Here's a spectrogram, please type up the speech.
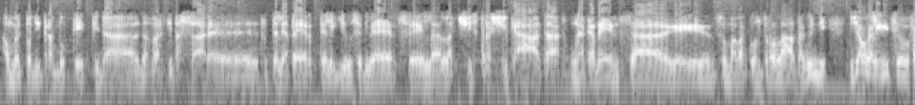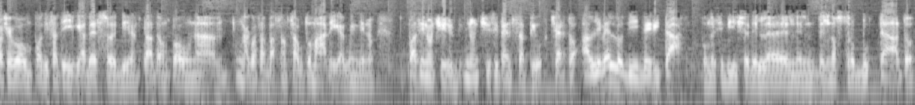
ha un bel po' di trabocchetti da, da, farti passare, tutte le aperte, le chiuse diverse, la, la C strascicata, una cadenza che insomma va controllata. Quindi diciamo che all'inizio facevo un po' di fatica, adesso è diventata un po' una, una cosa abbastanza automatica, quindi no, quasi non ci, non ci si pensa più. Certo, a livello di verità come si dice, del, del, nostro buttato.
